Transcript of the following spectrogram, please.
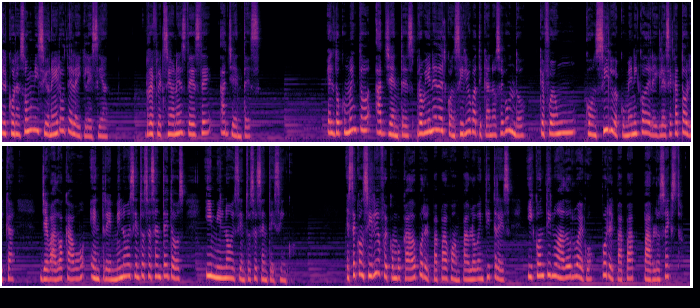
El corazón misionero de la Iglesia. Reflexiones desde Agentes. El documento Agentes proviene del Concilio Vaticano II, que fue un concilio ecuménico de la Iglesia Católica llevado a cabo entre 1962 y 1965. Este concilio fue convocado por el Papa Juan Pablo XXIII y continuado luego por el Papa Pablo VI.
